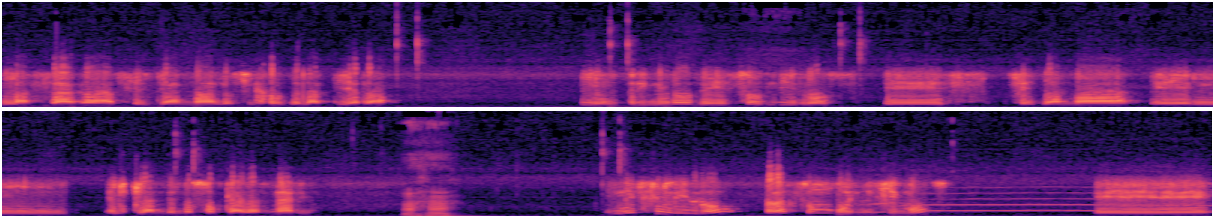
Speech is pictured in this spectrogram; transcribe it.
la saga se llama Los hijos de la tierra. Y el primero de esos libros es, se llama el, el clan del oso cavernario. Ajá. En ese libro, la verdad son buenísimos. Eh,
